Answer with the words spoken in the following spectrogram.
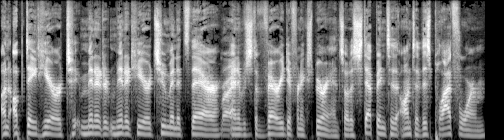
an update here or two minute minute here, two minutes there, Right. and it was just a very different experience. So to step into onto this platform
